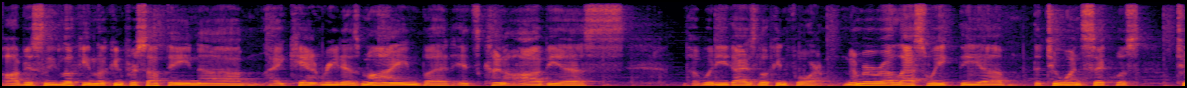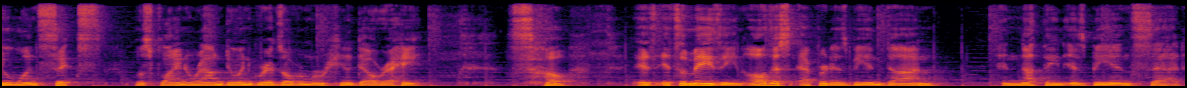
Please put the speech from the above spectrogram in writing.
obviously looking, looking for something. Um, I can't read his mind, but it's kind of obvious. Uh, what are you guys looking for? Remember uh, last week the uh, the 216 was 216 was flying around doing grids over Marina Del Rey. So it's it's amazing. All this effort is being done, and nothing is being said.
